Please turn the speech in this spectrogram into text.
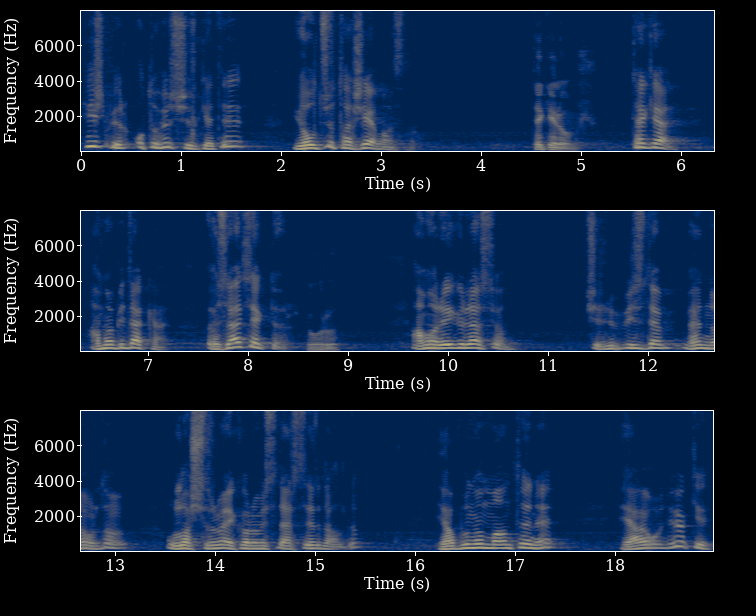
hiçbir otobüs şirketi yolcu taşıyamazdı. Teker olmuş. Tekel. Ama bir dakika. Özel sektör. Doğru. Ama regülasyon. Şimdi biz de ben de orada ulaştırma ekonomisi dersleri de aldım. Ya bunun mantığı ne? Ya o diyor ki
